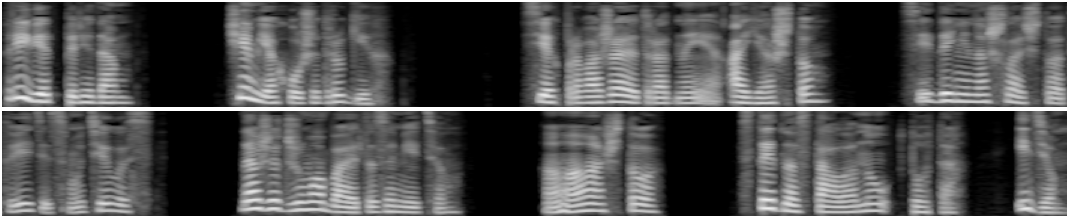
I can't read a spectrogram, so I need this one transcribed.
Привет передам. Чем я хуже других? Всех провожают родные, а я что?» Сейде не нашлась, что ответить, смутилась. Даже Джумаба это заметил. «А, что? Стыдно стало, ну, то-то. Идем».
